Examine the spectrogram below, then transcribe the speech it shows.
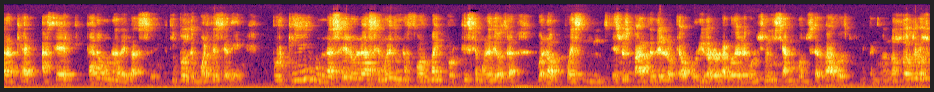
para que hacer que cada una de los eh, tipos de muerte se dé. ¿Por qué una célula se muere de una forma y por qué se muere de otra? Bueno, pues mm, eso es parte de lo que ha ocurrido a lo largo de la evolución y se han conservado estos mecanismos. Nosotros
